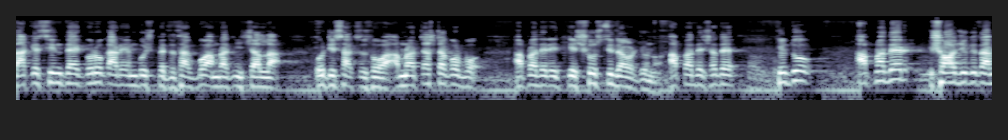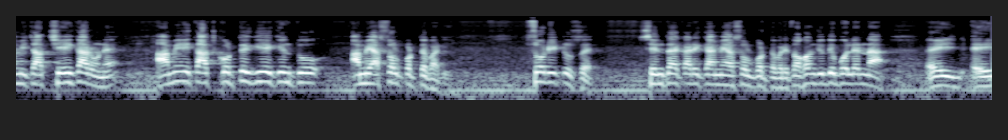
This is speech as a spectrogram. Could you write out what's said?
তাকে চিন্তায় করুক আর এম্বুশ পেতে থাকব। আমরা ইনশাল্লাহ ওইটি সাকসেস হওয়া আমরা চেষ্টা করব। আপনাদের একে স্বস্তি দেওয়ার জন্য। আপনাদের সাথে কিন্তু আপনাদের সহযোগিতা আমি চাচ্ছি এই কারণে। আমি এই কাজ করতে গিয়ে কিন্তু আমি অ্যাসল্ট করতে পারি। সরি টু সে ছিনতাইকারীকে আমি অ্যাসল্ট করতে পারি। তখন যদি বলেন না, এই এই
